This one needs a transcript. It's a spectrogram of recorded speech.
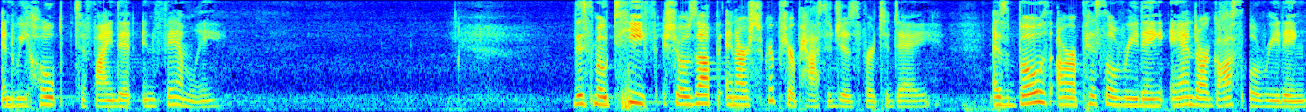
And we hope to find it in family. This motif shows up in our scripture passages for today, as both our epistle reading and our gospel reading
